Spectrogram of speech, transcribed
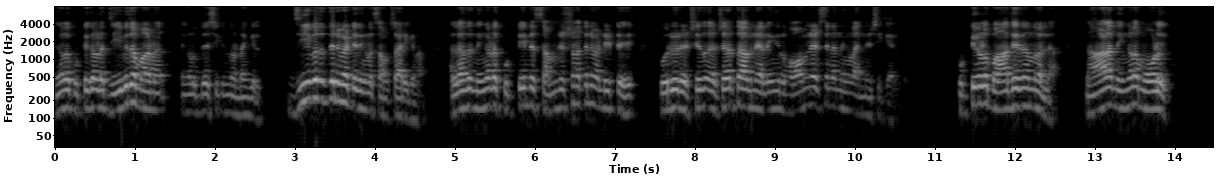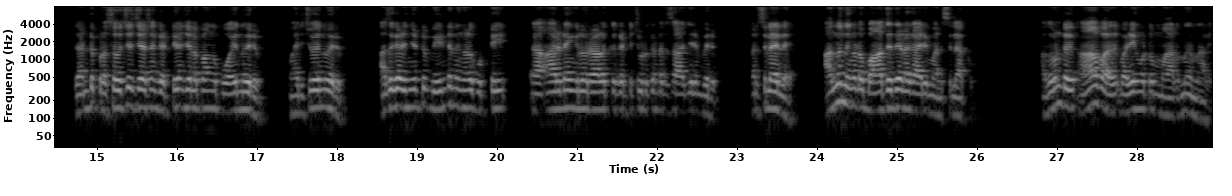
നിങ്ങളുടെ കുട്ടികളുടെ ജീവിതമാണ് നിങ്ങൾ ഉദ്ദേശിക്കുന്നുണ്ടെങ്കിൽ ജീവിതത്തിന് വേണ്ടി നിങ്ങൾ സംസാരിക്കണം. അല്ലാതെ നിങ്ങളുടെ കുട്ടീന്റെ സംരക്ഷണത്തിന് വേണ്ടിയിട്ട് ഒരു രക്ഷിത രക്ഷകർത്താവിനെ അല്ലെങ്കിൽ ഒരു ഹോം നേഴ്സിനെ നിങ്ങൾ അന്വേഷിക്കരുത്. കുട്ടികൾ ബാധ്യതയൊന്നുമല്ല. നാളെ നിങ്ങളെ മോൾ രണ്ട് പ്രസവിച്ച ശേഷം കെട്ടിയോ ചിലപ്പോൾ അങ്ങ് പോയെന്ന് വരും മരിച്ചു എന്ന് വരും. അത് കഴിഞ്ഞിട്ട് വീണ്ടും നിങ്ങൾ കുട്ടി ആരുടെയെങ്കിലും ഒരാൾക്ക് കെട്ടിച്ചു കൊടുക്കേണ്ട ഒരു സാഹചര്യം വരും. മനസ്സിലായില്ലേ? അന്ന് നിങ്ങളുടെ ബാധ്യതയുടെ കാര്യം മനസ്സിലാക്കും. അതുകൊണ്ട് ആ വഴി അങ്ങോട്ട് മറന്നു നിന്നാളെ.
